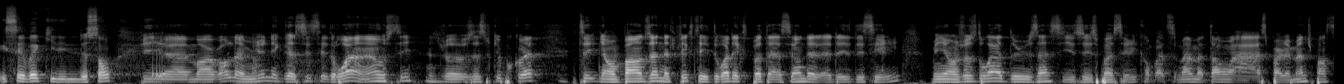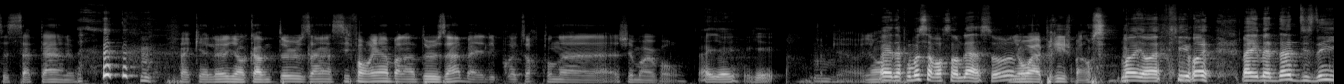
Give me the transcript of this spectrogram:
et c'est vrai qu'ils le sont. Puis euh, Marvel a mieux négocié ses droits hein, aussi. Je vais vous expliquer pourquoi. Ils ont vendu à Netflix les droits d'exploitation de- de- des séries, mais ils ont juste droit à deux ans s'ils utilisent pas la série comparativement, mettons, à Spider-Man, je pense que c'est 7 ans. Là. fait que là, ils ont comme deux ans. S'ils font rien pendant deux ans, ben les produits retournent à- chez Marvel. Aïe aïe, ok. Euh, ont, Ouais, d'après moi, ça va ressembler à ça. ils ont appris, je pense. Ouais, ils ont appris, ouais. Ben maintenant, Disney,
